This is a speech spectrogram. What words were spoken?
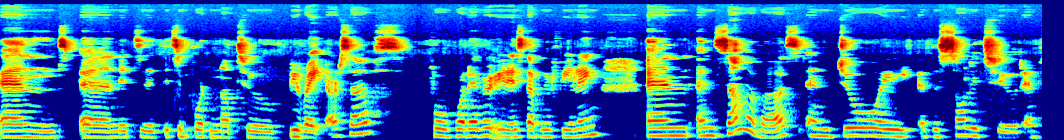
and and it's it's important not to berate ourselves for whatever it is that we're feeling, and and some of us enjoy the solitude and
